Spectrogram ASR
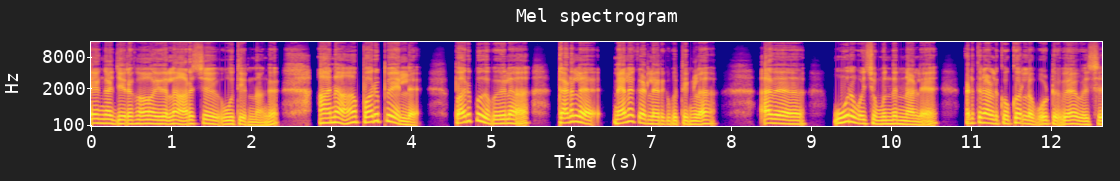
தேங்காய் ஜீரகம் இதெல்லாம் அரைச்சி ஊற்றிருந்தாங்க ஆனால் பருப்பே இல்லை. பருப்புக்கு பதிலாக கடலை நிலக்கடலை இருக்குது பார்த்தீங்களா? அதை ஊற வச்சு முந்தின நாள் அடுத்த நாள் குக்கரில் போட்டு வேக வச்சு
